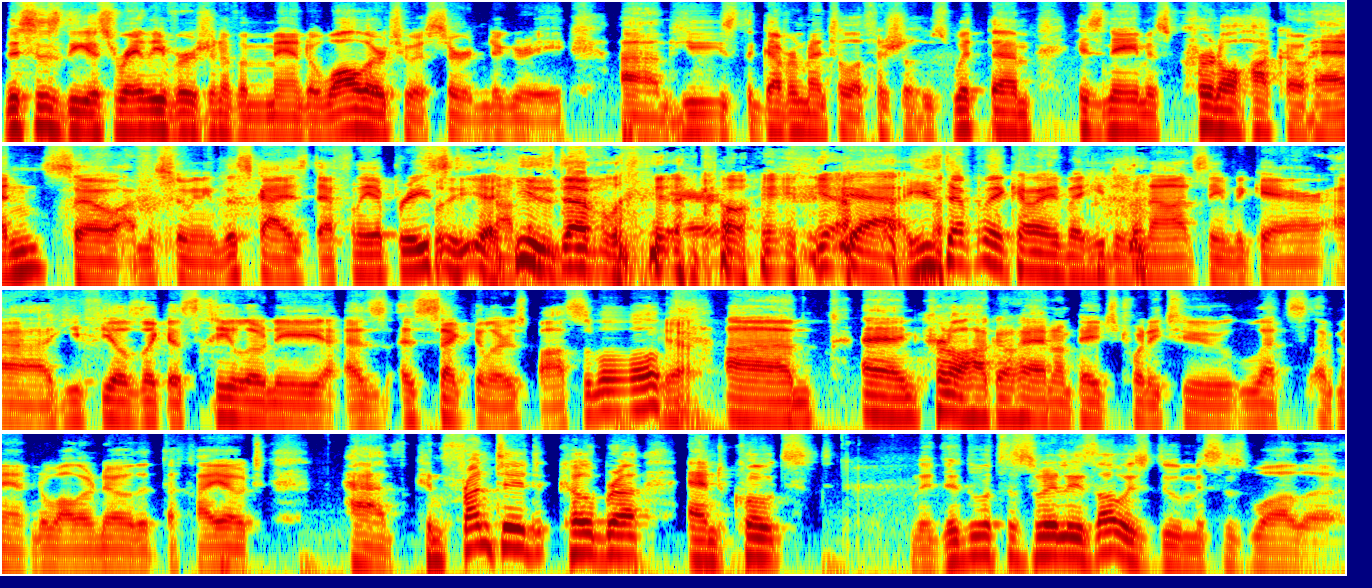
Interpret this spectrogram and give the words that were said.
this is the Israeli version of Amanda Waller to a certain degree. Um, he's the governmental official who's with them. His name is Colonel Hakohen, so I'm assuming this guy is definitely a priest. So, yeah, he's definitely a Kohen. Yeah. yeah, he's definitely a Kohen, but he does not seem to care. Uh, he feels like as chiloni, as as secular as possible. Yeah. Um, and Colonel Hakohen on page 22 lets Amanda Waller know that the Chayot have confronted Cobra and quotes, "They did what Israelis always do, Mrs. Waller."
